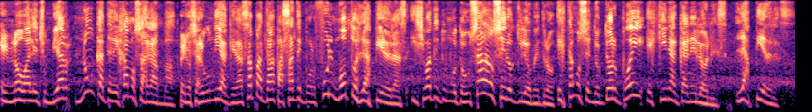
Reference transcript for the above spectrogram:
En No Vale Chumbiar nunca te dejamos a gamba, pero si algún día quedas zapata, pasate por Full Motos Las Piedras y llévate tu moto usada o cero kilómetro. Estamos en Doctor Puey, esquina Canelones, Las Piedras.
